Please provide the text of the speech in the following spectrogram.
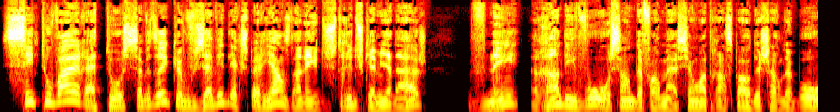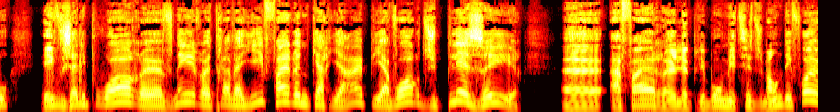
C'est ouvert à tous. Ça veut dire que vous avez de l'expérience dans l'industrie du camionnage. Venez, rendez-vous au centre de formation en transport de Charlebourg et vous allez pouvoir euh, venir euh, travailler, faire une carrière, puis avoir du plaisir euh, à faire le plus beau métier du monde. Des fois,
